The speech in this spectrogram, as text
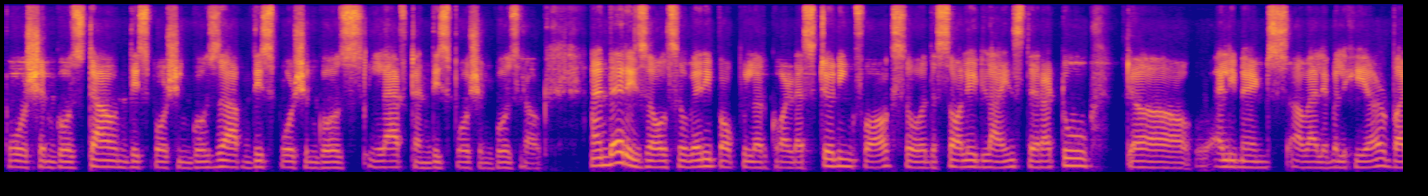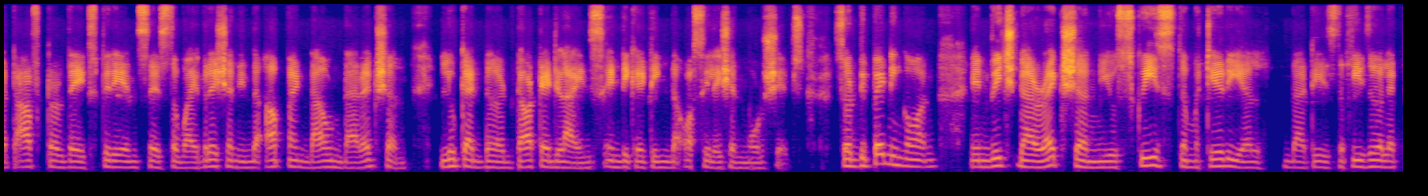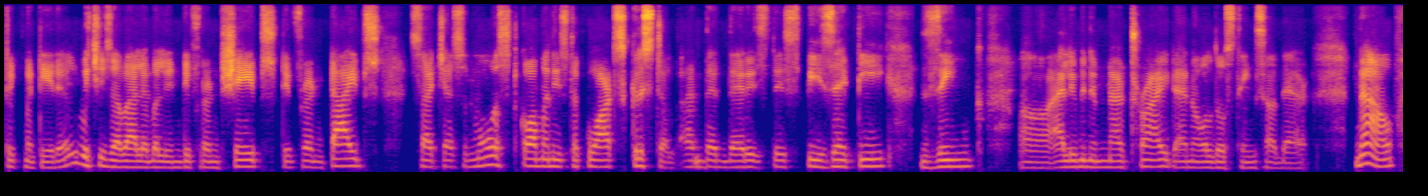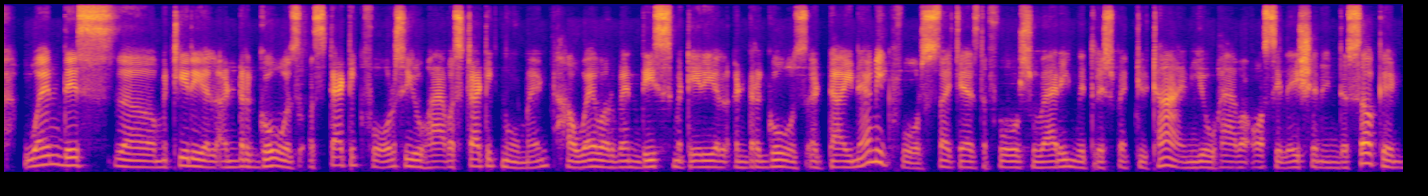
portion goes down, this portion goes up, this portion goes left, and this portion goes out. And there is also very popular called as tuning fork. So the solid lines, there are two uh, elements available here, but after they experiences the vibration in the up and down direction, look at the dotted lines indicating the oscillation mode shapes. So depending on in which direction you squeeze the material, that is the piezoelectric material, which is available in different shapes, different types, such as most common is the quartz crystal. And then there is this PZT, zinc, uh, aluminum nitride, and all those things are there. Now, when this uh, material undergoes a static force, you have a static movement. However, when this material undergoes a dynamic force, such as the force varying with respect to time, you have an oscillation in the circuit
